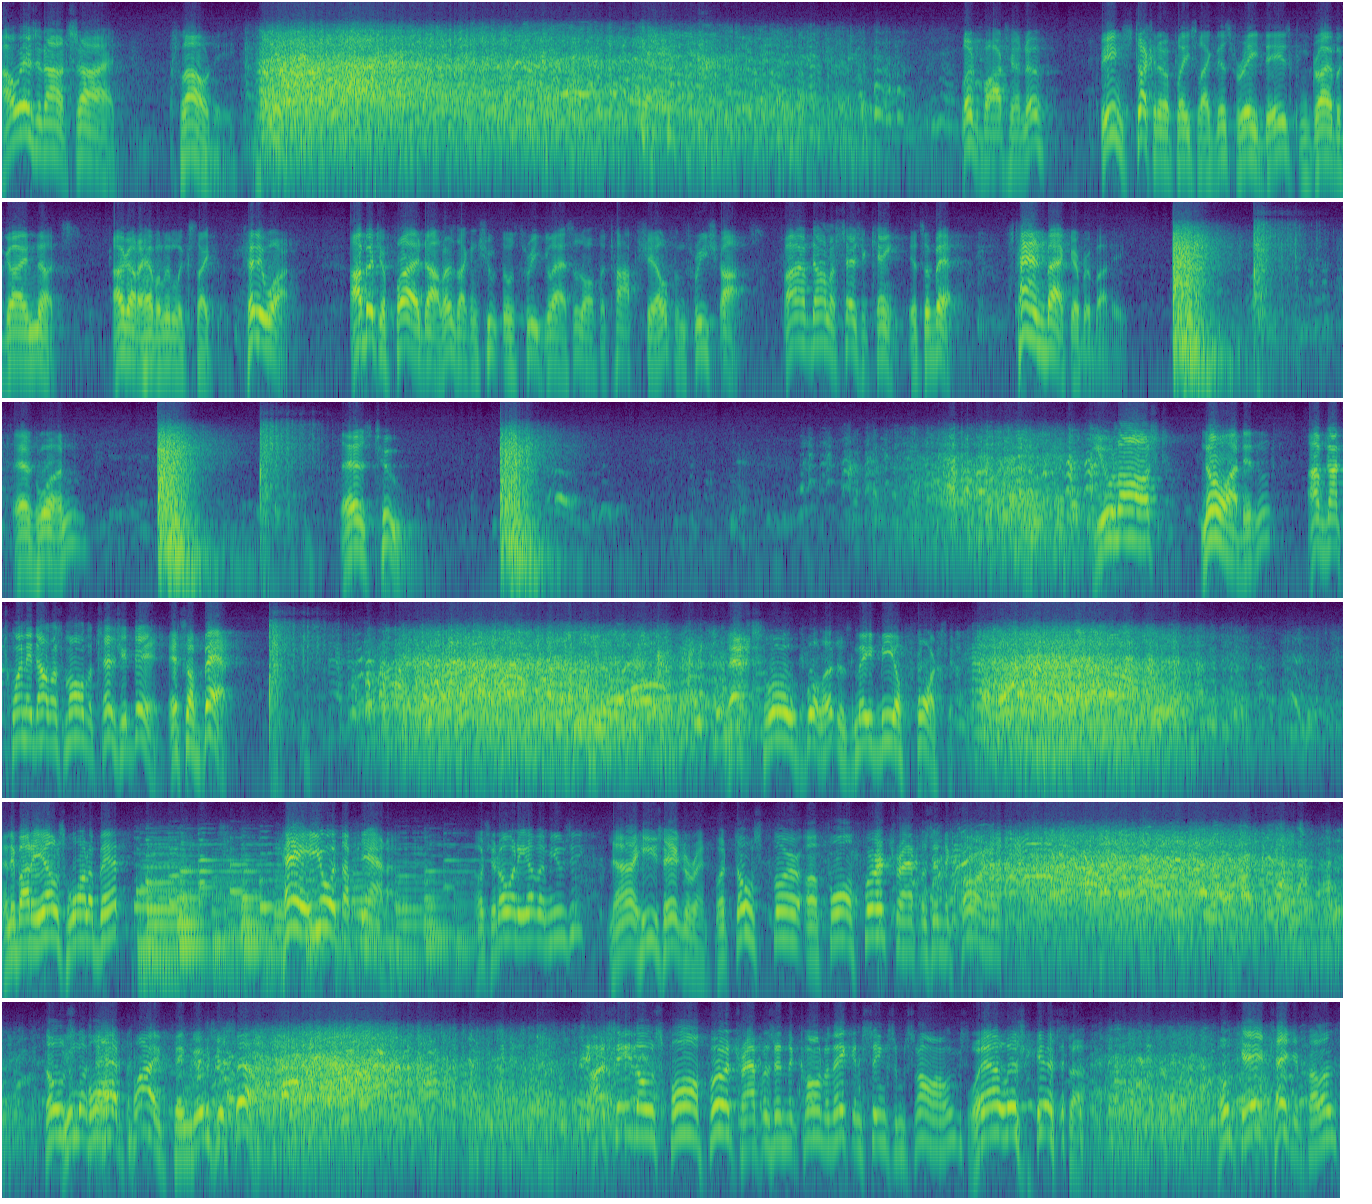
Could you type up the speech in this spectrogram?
How is it outside? Cloudy. Look, bartender, being stuck in a place like this for eight days can drive a guy nuts. I gotta have a little excitement. Tell you what, I'll bet you five dollars I can shoot those three glasses off the top shelf in three shots. Five dollars says you can't. It's a bet. Stand back, everybody. There's one. There's two. You lost. No, I didn't. I've got $20 more that says you did. It's a bet. that slow bullet has made me a fortune. Anybody else want to bet? Hey, you at the piano. Don't you know any other music? No, he's ignorant. But those fur, uh, four fur trappers in the corner. Those You must four... have had five fingers yourself. I say those four fur trappers in the corner, they can sing some songs. Well, let's hear some. Okay, take it, fellas.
